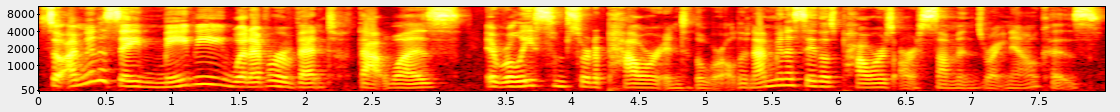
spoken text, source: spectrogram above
So I'm gonna say maybe whatever event that was it released some sort of power into the world. And I'm going to say those powers are summons right now because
